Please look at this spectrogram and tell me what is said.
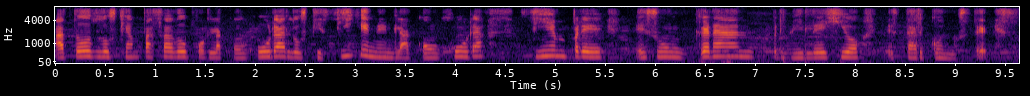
a, todos los que han pasado por la conjura, los que siguen en la conjura. Siempre es un gran privilegio estar con ustedes.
